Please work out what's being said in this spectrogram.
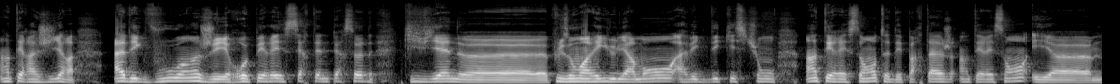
interagir avec vous. Hein. J'ai repéré certaines personnes qui viennent euh, plus ou moins régulièrement avec des questions intéressantes, des partages intéressants et, euh,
